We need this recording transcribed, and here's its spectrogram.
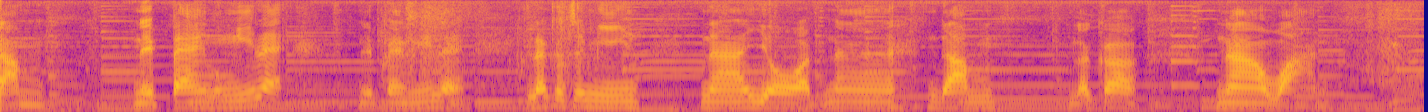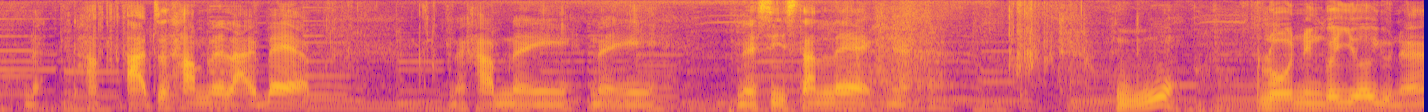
ดำในแปลงตรงนี้แหละ ในแปลงนี้แหละ แล้วก็จะมีนาหยอดนาดำแล้วก็นาหวานอาจจะทำหลาย ๆ แบบนะครับในในในซีซั่นแรกเนี่ยหู โลนึงก็เยอะอยู่นะ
